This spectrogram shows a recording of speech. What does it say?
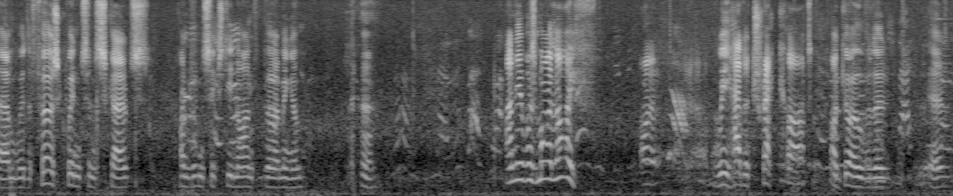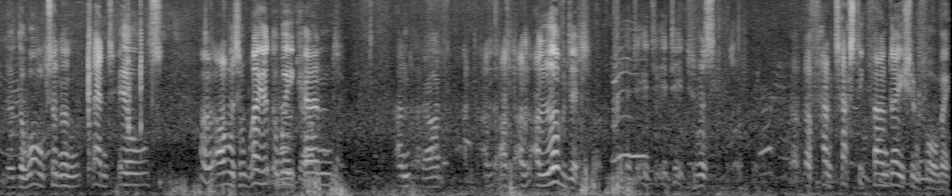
um, with the first Quinton Scouts, 169th Birmingham, and it was my life. I, uh, we had a trek cart. I'd go over the uh, the, Walton and Clent Hills. I, I was away at the weekend, and I, I, I, loved it. It, it, it. it was a fantastic foundation for me,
